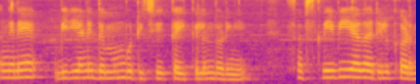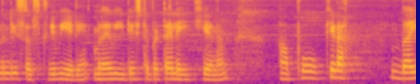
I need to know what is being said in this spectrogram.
അങ്ങനെ ബിരിയാണി ദമ്മും പൊട്ടിച്ച് കൈക്കലും തുടങ്ങി. സബ്സ്ക്രൈബ് ചെയ്യാതെ ആരെങ്കിലും കാണുന്നുണ്ടെങ്കിൽ സബ്സ്ക്രൈബ് ചെയ്യണേ. നമ്മളെ വീഡിയോ ഇഷ്ടപ്പെട്ടാൽ ലൈക്ക് ചെയ്യണം. അപ്പോൾ ഓക്കേടാ ബൈ.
